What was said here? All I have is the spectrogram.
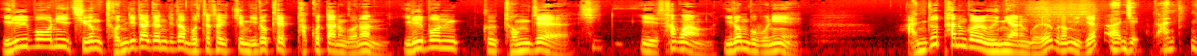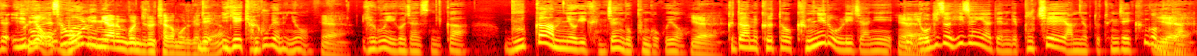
일본이 지금 견디다 견디다 못해서 지금 이렇게 바꿨다는 거는 일본 그 경제 시, 이 상황 이런 부분이 안 좋다는 걸 의미하는 거예요? 그럼 이게? 아 이제 안 그러니까 일본의 상황 뭘 의미하는 건지를 제가 모르겠네요. 이게 결국에는요. 예. 결국 이거지 않습니까? 물가 압력이 굉장히 높은 거고요. 예. 그 다음에 그렇다고 금리를 올리자니 예. 여기서 희생해야 되는 게 부채의 압력도 굉장히 큰 겁니다. 예.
